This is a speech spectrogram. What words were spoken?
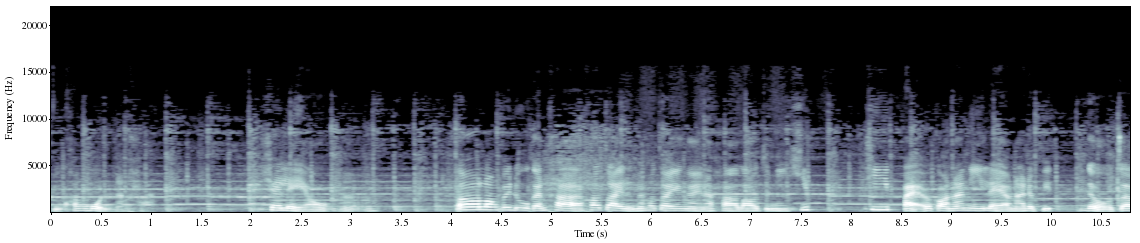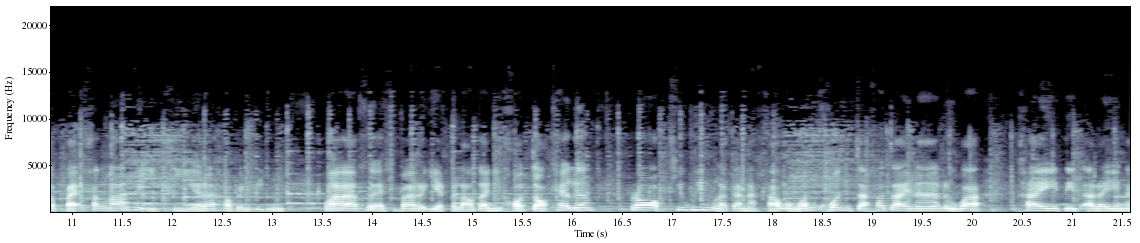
อยู่ข้างบนนะคะ ใช่แล้วอ่า ก็ลองไปดูกันค่ะ เข้าใจหรือไม่เข้าใจยังไงนะคะ เราจะมีคลิปที่แปะไว้ก่อนหน้านี้แล้วนะ เดี๋ยวปิดเดี๋ยวจะแปะข้างล่างให้อีกทีก็ได้ค่ะเป็นลิงก์ว่าเคยอธิบายละเอียดไปแล้ว แต่อันนี้ขอเจาะแค่เรื่องรอบที่วิ่งแล้วกันนะคะ หวังว่าทุกคนจะเข้าใจนะ หรือว่าใครติดอะไรยังไง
